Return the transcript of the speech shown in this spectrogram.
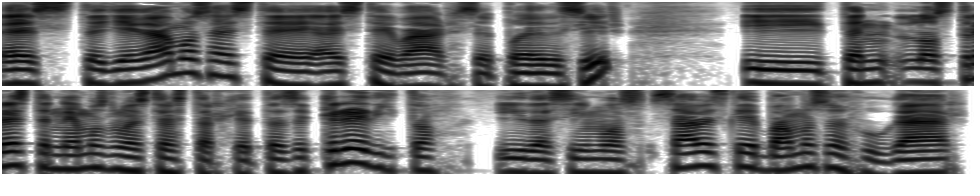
este llegamos a este a este bar, se puede decir, y ten- los tres tenemos nuestras tarjetas de crédito y decimos, ¿sabes qué? Vamos a jugar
